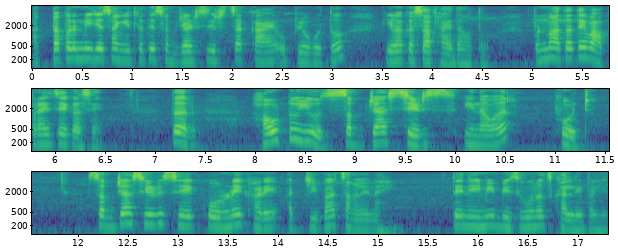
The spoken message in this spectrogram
आत्तापर्यंत मी जे सांगितलं ते सब्जा सीड्सचा काय उपयोग होतो किंवा कसा फायदा होतो? पण मग आता ते वापरायचे कसे? तर how to use sabja seeds in our food sabja seeds हे कोरणे खाडे अजिबात चांगले नाही. ते नेहमी भिजवूनच खाल्ले पाहिजेत.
